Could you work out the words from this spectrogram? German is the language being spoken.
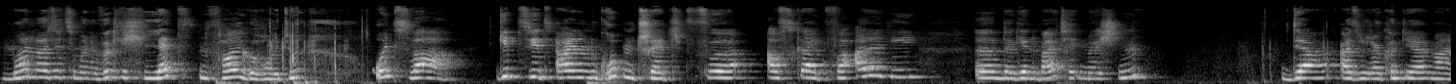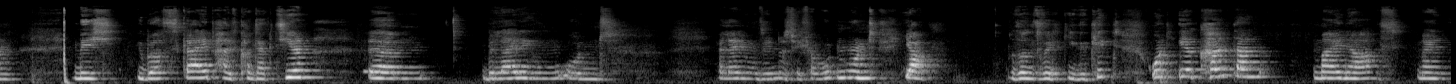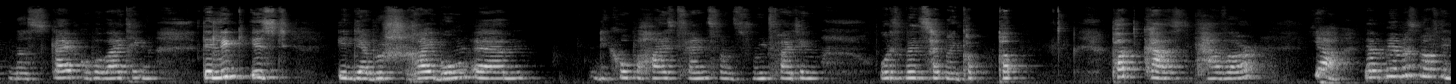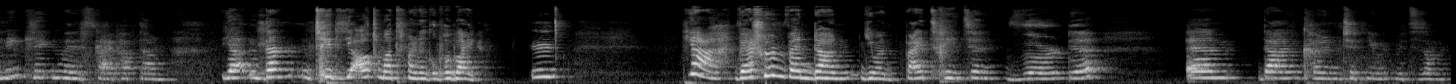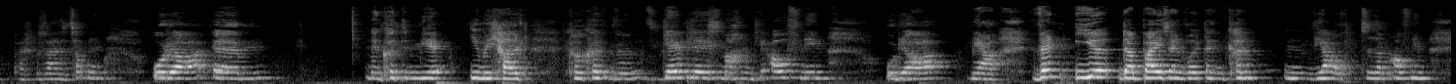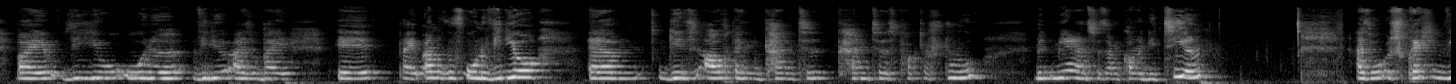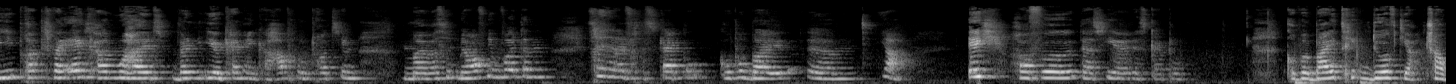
Moin Leute zu meiner wirklich letzten Folge heute. Und zwar gibt es jetzt einen Gruppenchat für auf Skype für alle, die ähm, da gerne beitreten möchten. Da, also da könnt ihr mal mich über Skype halt kontaktieren. Ähm, Beleidigungen und Beleidigungen sind natürlich verboten und ja, sonst werdet ihr gekickt. Und ihr könnt dann meiner, meiner Skype-Gruppe beitreten. Der Link ist in der Beschreibung. Ähm, die Gruppe heißt Fans von Street Fighting und das Bild ist halt mein Podcast-Cover. Ja, wir müssen auf den Link klicken, wenn ihr Skype habt, dann. Ja, dann tretet ihr automatisch meiner Gruppe bei. Hm. Ja, wäre schön, wenn dann jemand beitreten würde. Ähm, dann könntet ihr mit mir zusammen beispielsweise zocken. Oder ähm, dann könntet mir, ihr mich halt, könnten wir Gameplays machen die aufnehmen. Oder ja, wenn ihr dabei sein wollt, dann könnten wir auch zusammen aufnehmen bei Video ohne Video, also bei, äh, bei Anruf ohne Video ähm, geht es auch, dann könnte, könnte es praktisch du mit mir dann zusammen kommunizieren. Also sprechen wie praktisch bei Enker, nur halt, wenn ihr keinen Enker habt und trotzdem mal was mit mir aufnehmen wollt, dann tretet einfach die Skype-Gruppe bei. Ähm, ja, ich hoffe, dass ihr der Skype-Gruppe beitreten dürft. Ja, ciao.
